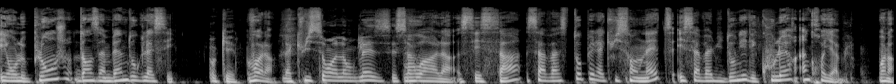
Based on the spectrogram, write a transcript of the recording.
et on le plonge dans un bain d'eau glacée. Ok. Voilà. La cuisson à l'anglaise, c'est ça? Voilà, c'est ça. Ça va stopper la cuisson nette et ça va lui donner des couleurs incroyables. Voilà.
